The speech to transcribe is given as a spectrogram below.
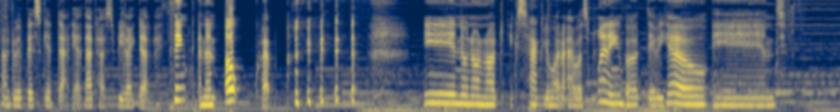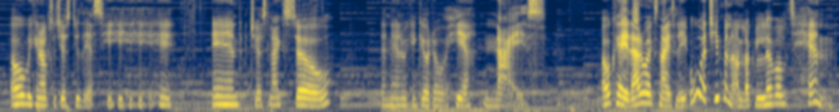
How do I best get that? Yeah, that has to be like that, I think. And then, oh, crap. Yeah, no, no, not exactly what I was planning, but there we go. And oh, we can also just do this. and just like so. And then we can go over here. Nice. Okay, that works nicely. Oh, achievement unlock level 10.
